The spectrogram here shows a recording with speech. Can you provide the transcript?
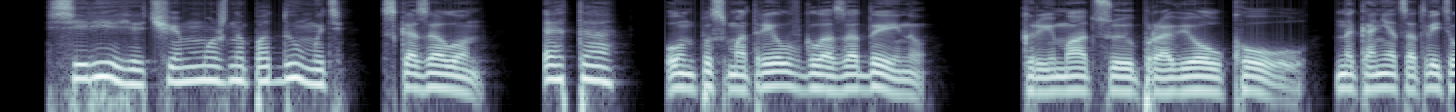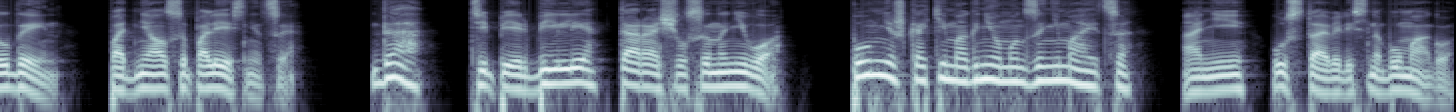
— «серее, чем можно подумать», — сказал он. «Это...» Он посмотрел в глаза Дейну. «Кремацию провел Коул», — наконец ответил Дейн. Поднялся по лестнице. «Да». Теперь Билли таращился на него. «Помнишь, каким огнем он занимается?» Они уставились на бумагу.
